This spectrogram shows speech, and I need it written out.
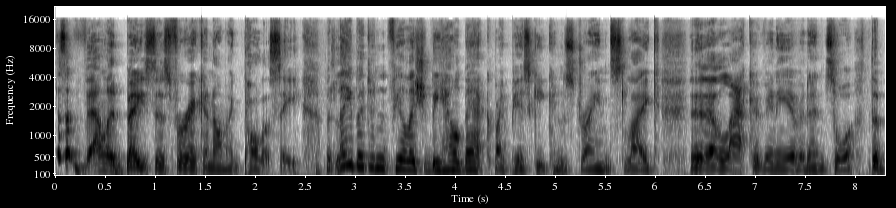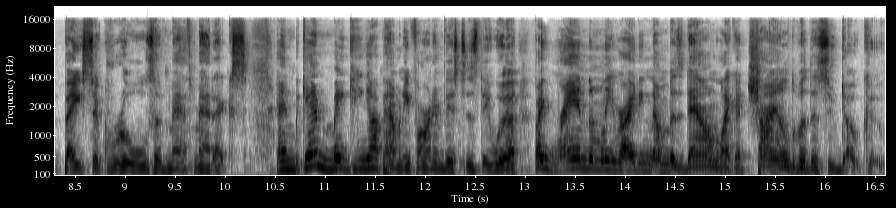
is a valid basis for economic policy. But Labour didn't feel they should be held back by pesky constraints like uh, lack of any evidence or the basic rules of mathematics, and began making up how many foreign investors there were by randomly writing numbers down like a child with a Sudoku.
